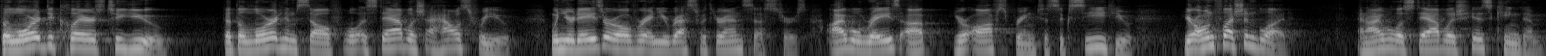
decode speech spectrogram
The Lord declares to you that the Lord Himself will establish a house for you. When your days are over and you rest with your ancestors, I will raise up your offspring to succeed you, your own flesh and blood, and I will establish His kingdom.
